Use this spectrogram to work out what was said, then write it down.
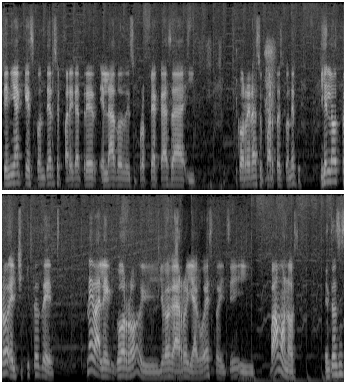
tenía que esconderse para ir a traer helado de su propia casa y correr a su cuarto a esconderse. Y el otro, el chiquito es de, me vale gorro y yo agarro y hago esto y sí, y vámonos. Entonces,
